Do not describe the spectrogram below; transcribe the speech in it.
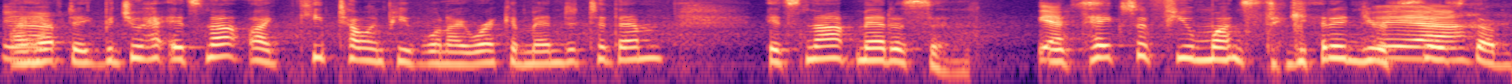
I have to, but you, ha- it's not like keep telling people when I recommend it to them, it's not medicine. Yes. It takes a few months to get in your Yeah, system,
